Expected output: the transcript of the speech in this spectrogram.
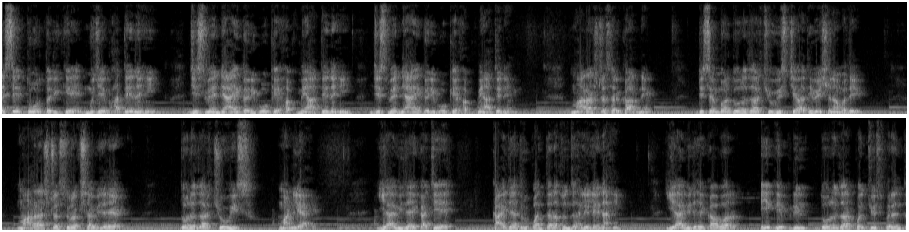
ऐसे तौर तरीके मुझे भाते नहीं जिसमें न्याय गरीबों के हक में आते नहीं जिसमें न्याय गरीबों के हक में आते नहीं. महाराष्ट्र सरकारने डिसेंबर दोन हजार चोवीसच्या अधिवेशनामध्ये महाराष्ट्र सुरक्षा विधेयक दोन हजार चोवीस मांडले आहे. या विधेयकाचे कायद्यात रूपांतर अजून झालेले नाही. या विधेयकावर एक एप्रिल दोन हजार पंचवीसपर्यंत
